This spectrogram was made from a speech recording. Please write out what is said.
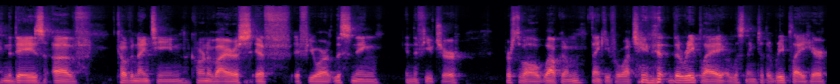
in the days of COVID nineteen, coronavirus, if if you are listening in the future. First of all, welcome. Thank you for watching the replay or listening to the replay here.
